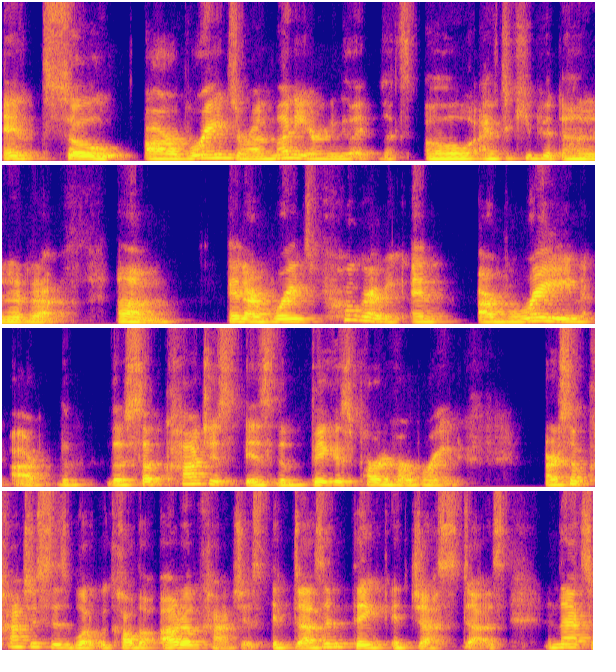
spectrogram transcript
And so our brains around money are gonna be like, let's, oh, I have to keep it, da, da, da. Um, and our brain's programming and our brain, our the, the subconscious is the biggest part of our brain. Our subconscious is what we call the autoconscious. It doesn't think, it just does. And that's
